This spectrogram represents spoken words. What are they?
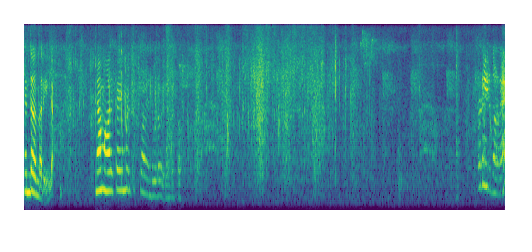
എന്താണെന്നറിയില്ല ഞാൻ മാറിക്കഴിയുമ്പോഴത്തേക്കാണ് എന്റെ കൂടെ വരും കേട്ടോ. അവിടെ ഇരുന്നോണേ?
